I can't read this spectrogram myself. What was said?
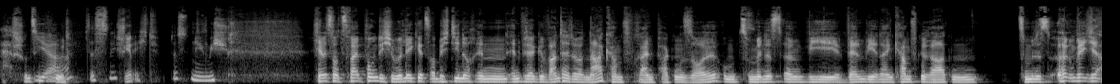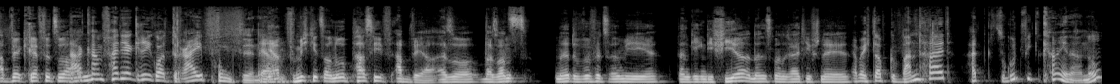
Ja, schon ziemlich Ja, gut. das ist nicht Yep. schlecht. Das nehme ich. Ich habe jetzt noch zwei Punkte. Ich überlege jetzt, ob ich die noch in entweder Gewandtheit oder Nahkampf reinpacken soll, um zumindest irgendwie, wenn wir in einen Kampf geraten, zumindest irgendwelche Abwehrkräfte zu haben. Nahkampf hat ja Gregor drei Punkte. Ne? Ja, für mich geht's auch nur passiv Abwehr. Also, weil sonst, ne, du würfelst irgendwie dann gegen die vier und dann ist man relativ schnell. Aber ich glaube, Gewandtheit hat so gut wie keiner, ne?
